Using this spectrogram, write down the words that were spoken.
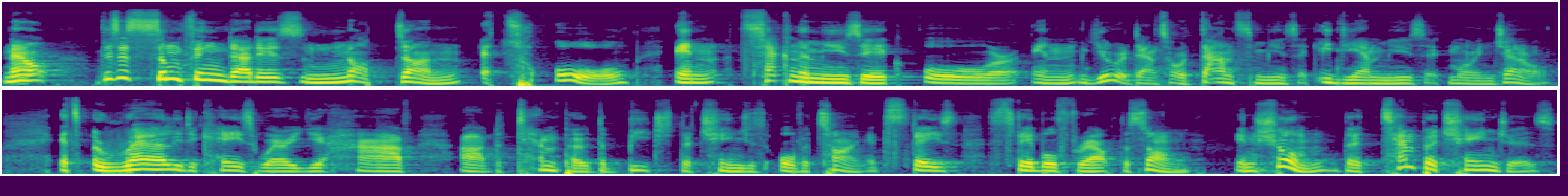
Now, this is something that is not done at all in techno music or in Eurodance or dance music, EDM music more in general. It's rarely the case where you have uh, the tempo, the beat that changes over time. It stays stable throughout the song. In Shum, the tempo changes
